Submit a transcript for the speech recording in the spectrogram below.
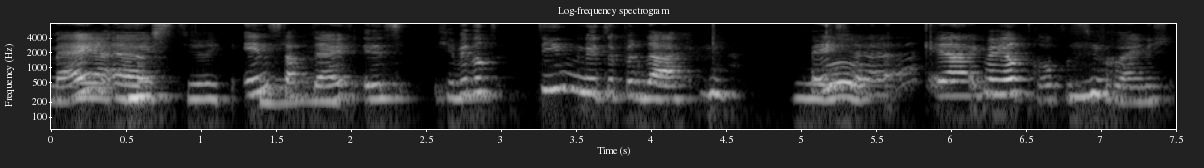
Mijn ja, eh, nu stuur ik... Insta-tijd is gemiddeld 10 minuten per dag. Wow. Feestje. Ja, ik ben heel trots. Dat is super weinig.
